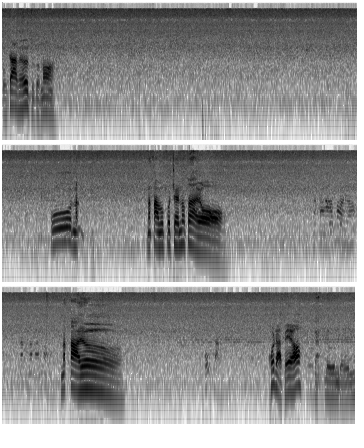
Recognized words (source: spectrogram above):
cổ cha phải hơn tụi nó ô nắc nắc à một trái nó tài rồi nắc tài rồi khó đạp bé đó Đặt đường đường.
